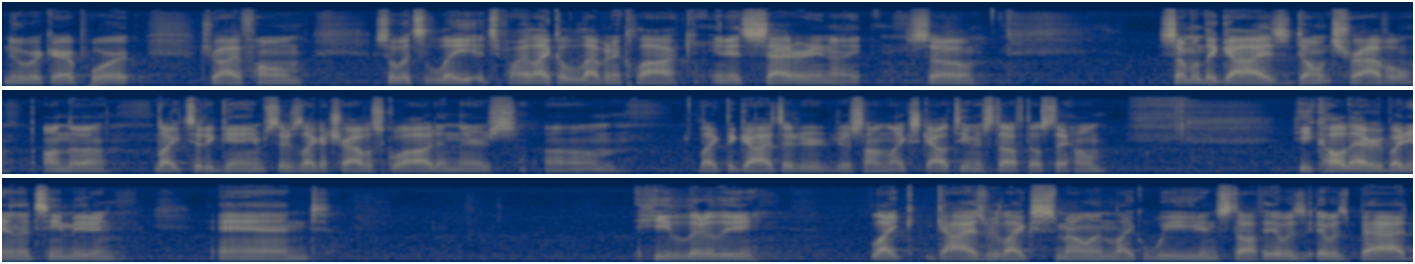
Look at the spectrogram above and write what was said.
Newark Airport, drive home. So it's late. It's probably like 11 o'clock, and it's Saturday night. So some of the guys don't travel on the like to the games. There's like a travel squad, and there's um, like the guys that are just on like scout team and stuff. They'll stay home. He called everybody in the team meeting, and he literally like guys were like smelling like weed and stuff. It was it was bad,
